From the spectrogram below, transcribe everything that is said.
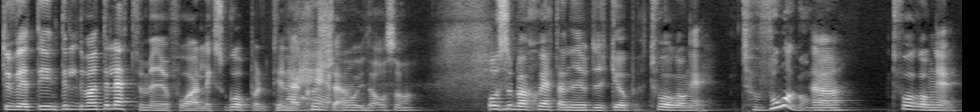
Du vet, det, inte, det var inte lätt för mig att få Alex att gå på, till den här kursen. Oj då, och så. Och så bara sket han i att dyka upp två gånger. Två gånger? Ja, två gånger.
